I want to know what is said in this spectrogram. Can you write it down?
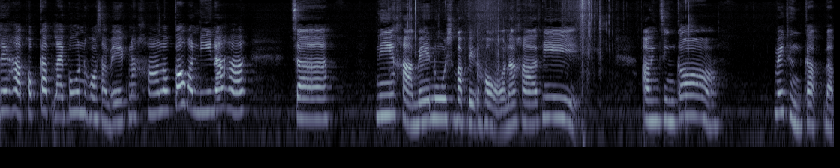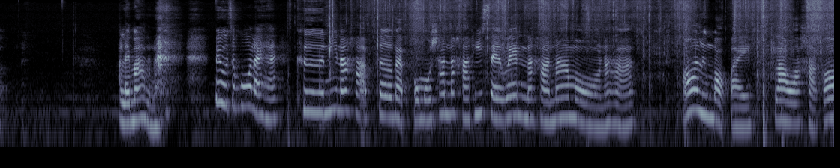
วัสดีค่ะพบกับไลบุญโฮสามเอ็กนะคะ แล้วก็วันนี้นะคะ จะนี่ค่ะเมนูฉบับเด็กหอนะคะที่เอาจริง ๆก็ไม่ถึงกับแบบ อะไรมากหรอกนะ ไม่รู้จะพูดอะไรแฮะ คือนี่นะคะเจอแบบโปรโมชั่นนะคะที่เซเว่นนะคะหน้ามอนะคะอ้อลืมบอกไปเราอะค่ะก็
